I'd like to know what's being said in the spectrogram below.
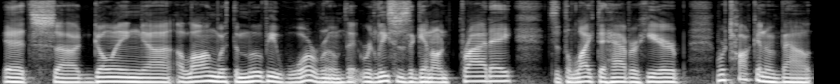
It's uh, going uh, along with the movie War Room that releases again on Friday. It's a delight to have her here. We're talking about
